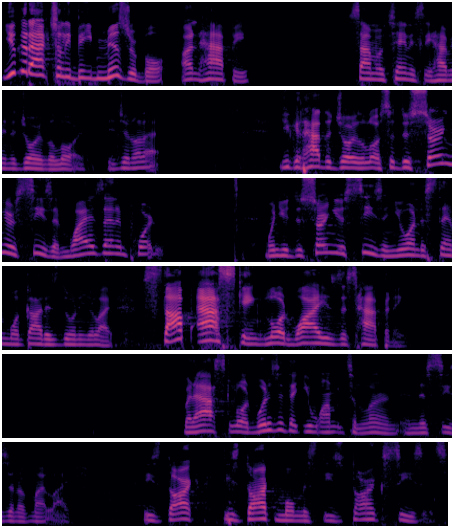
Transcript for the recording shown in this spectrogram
you could actually be miserable, unhappy, simultaneously having the joy of the Lord. Did you know that? You could have the joy of the Lord. So discern your season. Why is that important? When you discern your season, you understand what God is doing in your life. Stop asking, Lord, why is this happening? But ask, Lord, what is it that you want me to learn in this season of my life? These dark, these dark moments, these dark seasons.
